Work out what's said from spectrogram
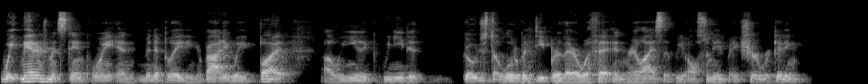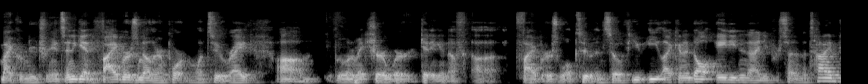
weight management standpoint and manipulating your body weight, but uh, we need to, we need to go just a little bit deeper there with it and realize that we also need to make sure we're getting micronutrients. And again, fiber is another important one too, right? Um, we want to make sure we're getting enough uh, fiber as well too. And so if you eat like an adult 80 to 90% of the time,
